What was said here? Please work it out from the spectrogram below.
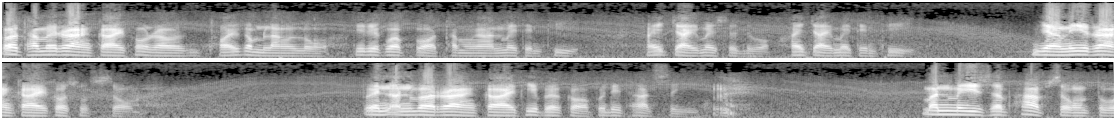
ก็ทำให้ร่างกายของเราถอยกำลังลง ที่เรียกว่าปอดทำงานไม่เต็มที่ หายใจไม่สะดวกหายใจไม่เต็มที่ อย่างนี้ร่างกายก็สุดโทมเป็นอันว่าร่างกายที่ประกอบไปด้วยธาตุสี่มันมีสภาพทรงตัว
